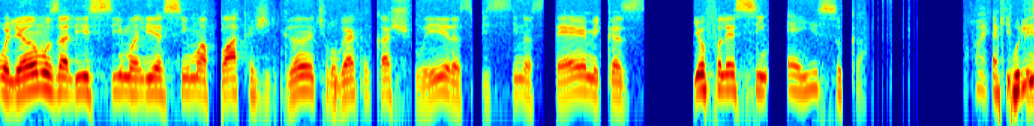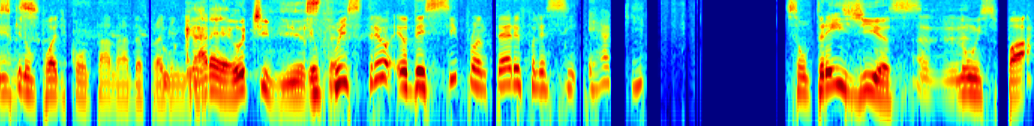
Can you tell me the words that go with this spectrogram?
olhamos ali em cima ali assim uma placa gigante, um lugar com cachoeiras, piscinas térmicas. E eu falei assim, é isso, cara. É por benção. isso que não pode contar nada para ninguém. O cara é otimista. Eu fui extremo, eu desci pro Antero e falei assim, é aqui. São três dias num spa.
